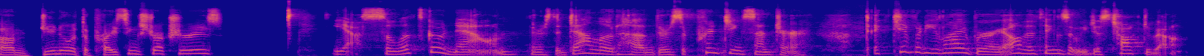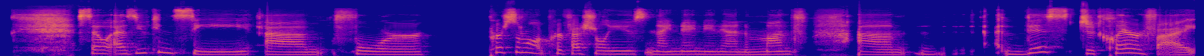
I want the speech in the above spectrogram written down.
Um, do you know what the pricing structure is? Yes, so let's go down. There's the download hub, there's a printing center, activity library, all the things that we just talked about. So, as you can see, um, for personal and professional use, $9.99 a month. Um, this, to clarify,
